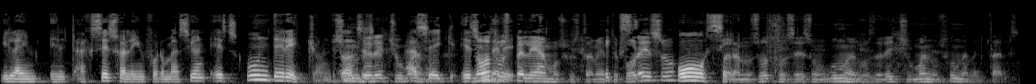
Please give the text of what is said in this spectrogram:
y la, el acceso a la información es un derecho. es un derecho humano. nosotros peleamos justamente por eso. Oh, para nosotros es uno de los derechos humanos fundamentales.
